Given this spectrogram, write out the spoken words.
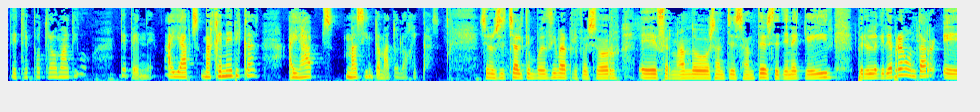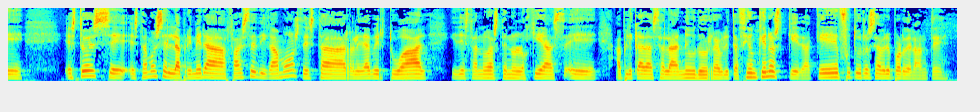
de estrés postraumático, depende. Hay apps más genéricas, hay apps más sintomatológicas. Se nos echa el tiempo encima, el profesor eh, Fernando Sánchez Santés se tiene que ir, pero le quería preguntar, eh, esto es, eh, estamos en la primera fase, digamos, de esta realidad virtual y de estas nuevas tecnologías aplicadas a la neurorehabilitación. ¿Qué nos queda? ¿Qué futuro se abre por delante?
